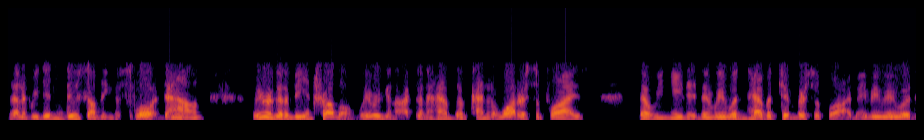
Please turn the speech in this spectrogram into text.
that if we didn't do something to slow it down, we were going to be in trouble. We were not going to have the kind of water supplies that we needed, and we wouldn't have a timber supply. Maybe we would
